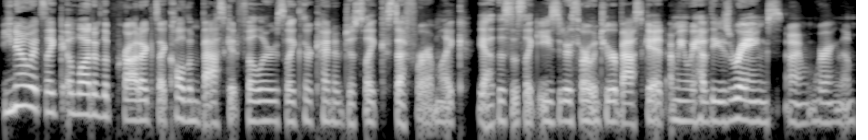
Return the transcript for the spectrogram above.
you know, it's like a lot of the products, I call them basket fillers. Like they're kind of just like stuff where I'm like, yeah, this is like easy to throw into your basket. I mean, we have these rings, I'm wearing them.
